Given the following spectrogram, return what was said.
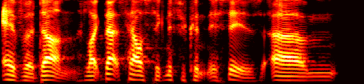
ever done. Like that's how significant this is. Um,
